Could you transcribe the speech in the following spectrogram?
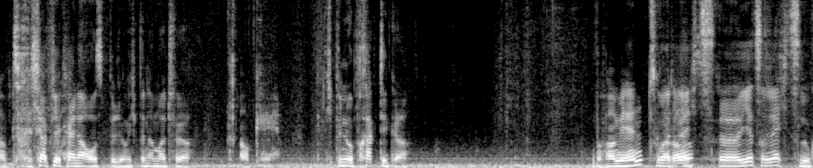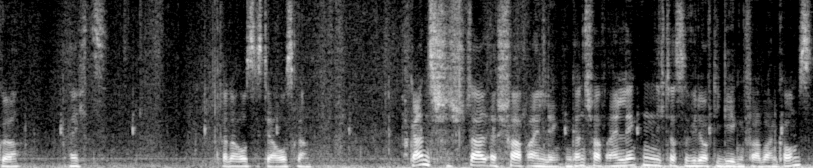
Hauptsache- Ich habe hier keine Ausbildung, ich bin Amateur. Okay. Ich bin nur Praktiker. Wo fahren wir hin? Zu weit Geradeaus? rechts. Äh, jetzt rechts, Luca. Rechts. Geradeaus ist der Ausgang. Ganz äh, scharf einlenken. Ganz scharf einlenken. Nicht, dass du wieder auf die Gegenfahrbahn kommst.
